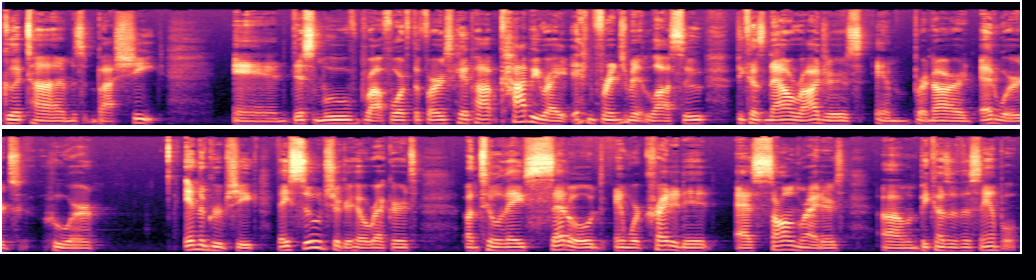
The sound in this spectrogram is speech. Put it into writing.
"Good Times" by Chic, and this move brought forth the first hip hop copyright infringement lawsuit because Nile Rodgers and Bernard Edwards, who were in the group Chic, they sued Sugar Hill Records until they settled and were credited as songwriters um, because of the sample.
